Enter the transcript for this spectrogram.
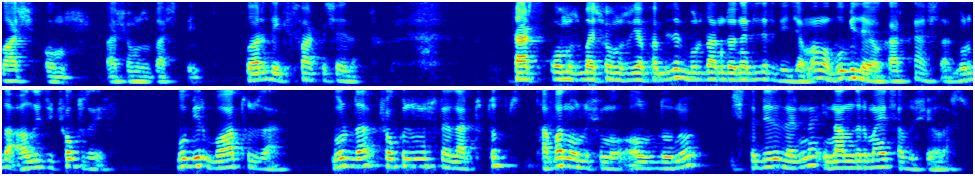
baş omuz. Baş omuz baş değil. Bu arada ikisi farklı şeyler ters omuz baş omuzu yapabilir buradan dönebilir diyeceğim ama bu bile yok arkadaşlar. Burada alıcı çok zayıf. Bu bir boğa tuzağı. Burada çok uzun süreler tutup taban oluşumu olduğunu işte birilerine inandırmaya çalışıyorlar.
